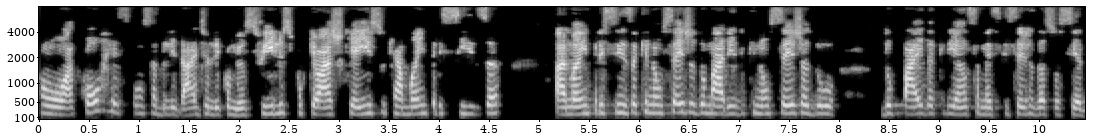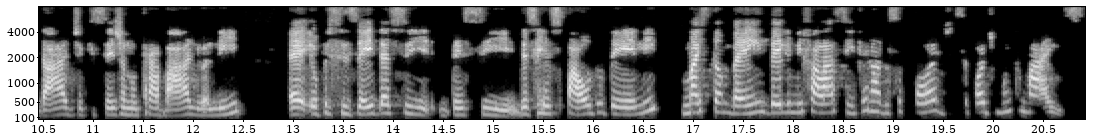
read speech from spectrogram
Com a corresponsabilidade ali com meus filhos, porque eu acho que é isso que a mãe precisa. A mãe precisa que não seja do marido, que não seja do, do pai da criança, mas que seja da sociedade, que seja no trabalho ali. É, eu precisei desse, desse, desse respaldo dele, mas também dele me falar assim, Fernanda, você pode, você pode muito mais.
